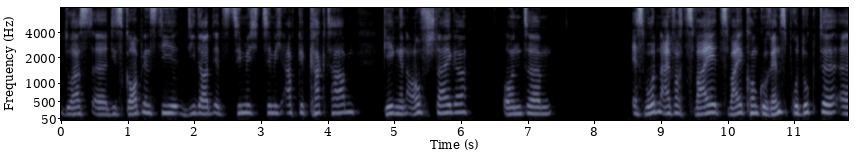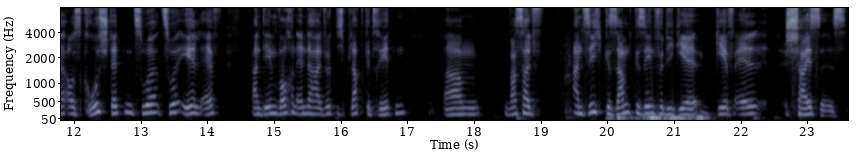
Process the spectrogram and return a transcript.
du hast äh, die Scorpions, die, die dort jetzt ziemlich, ziemlich abgekackt haben gegen einen Aufsteiger. Und ähm, es wurden einfach zwei, zwei Konkurrenzprodukte äh, aus Großstädten zur, zur ELF an dem Wochenende halt wirklich plattgetreten. Ähm, was halt an sich gesamt gesehen für die G GFL scheiße ist.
